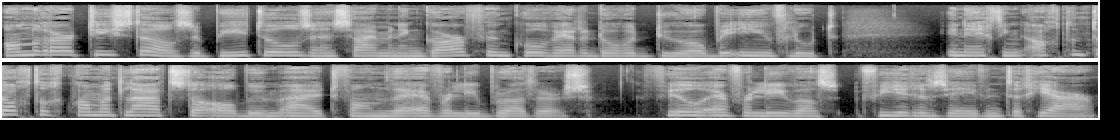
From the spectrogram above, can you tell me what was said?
Andere artiesten als de Beatles en Simon Garfunkel werden door het duo beïnvloed. In 1988 kwam het laatste album uit van The Everly Brothers. Phil Everly was 74 jaar.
